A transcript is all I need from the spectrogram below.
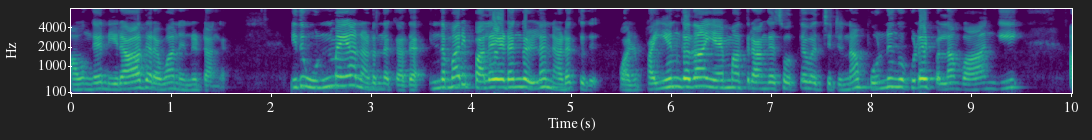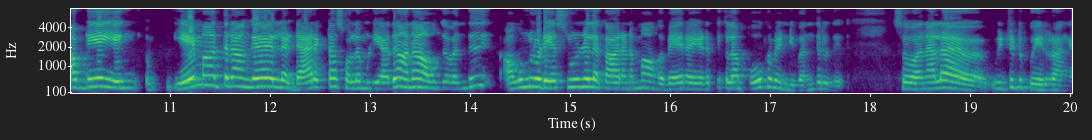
அவங்க நிராதரவாக நின்றுட்டாங்க இது உண்மையாக நடந்த கதை. இந்த மாதிரி பல இடங்கள்ல நடக்குது. ப- பையன்க தான் ஏமாத்துறாங்க சொத்தை வச்சுட்டுன்னா பொண்ணுங்க கூட இப்பெல்லாம் வாங்கி அப்படியே எங் ஏமாத்துறாங்க இல்லை டைரக்டாக சொல்ல முடியாது. ஆனால் அவங்க வந்து அவங்களுடைய சூழ்நிலை காரணமாக அவங்க வேற இடத்துக்கெல்லாம் போக வேண்டி வந்துடுது ஸோ அதனால் விட்டுட்டு போயிடுறாங்க.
